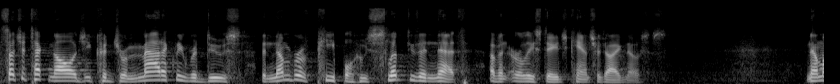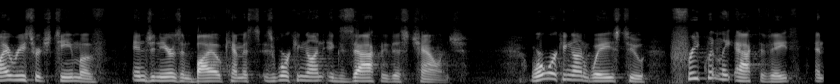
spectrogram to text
Such a technology could dramatically reduce the number of people who slip through the net of an early stage cancer diagnosis. Now, my research team of engineers and biochemists is working on exactly this challenge. We're working on ways to frequently activate an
